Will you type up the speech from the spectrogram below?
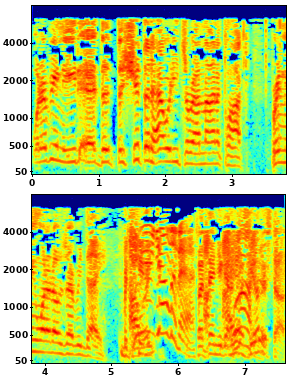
whatever you need. Uh, the the shit that Howard eats around 9 o'clock, bring me one of those every day. But Who you are you yelling at? But then you got to was the other stuff.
